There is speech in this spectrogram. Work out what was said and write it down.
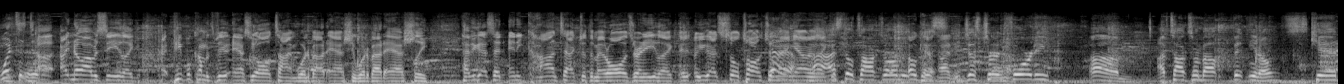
what's uh, I know obviously like people come to ask you all the time. What about Ashley? What about Ashley? Have you guys had any contact with them at all? Is there any like? Are you guys still talking to him? Yeah, hanging out? I, Like, I still talk to him. Okay. Just- he just turned 40. Um, I've talked to him about fit. You know, his kid.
